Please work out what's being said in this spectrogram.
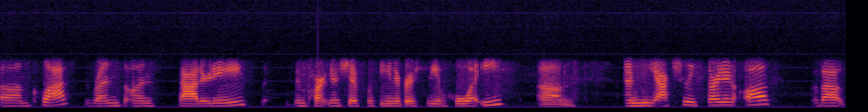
um, class runs on Saturdays in partnership with the University of Hawaii. Um, and we actually started off about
